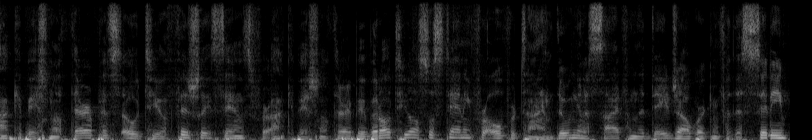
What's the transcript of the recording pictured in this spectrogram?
occupational therapist, OT officially stands for occupational therapy, but OT also standing for overtime, doing it aside from the day job working for the city.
